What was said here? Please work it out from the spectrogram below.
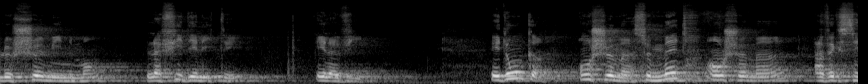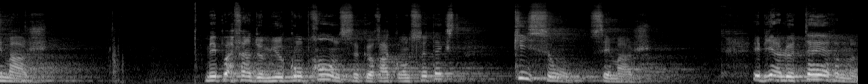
le cheminement, la fidélité et la vie. Et donc, en chemin, se mettre en chemin avec ces mages. Mais afin de mieux comprendre ce que raconte ce texte, qui sont ces mages? Eh bien, le terme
